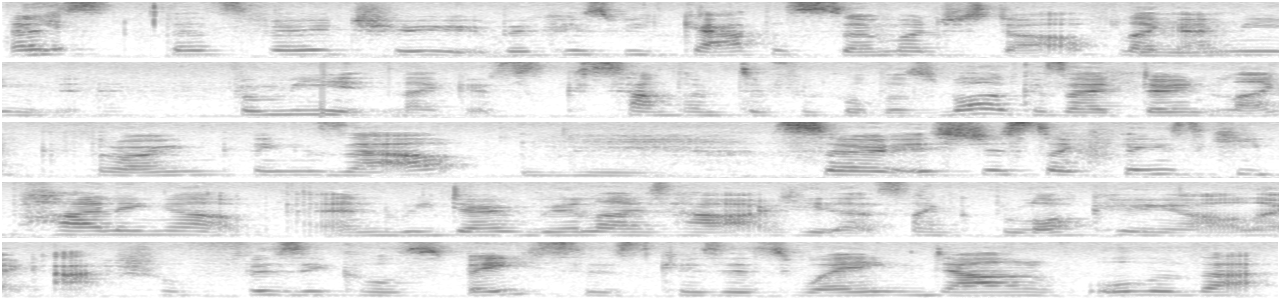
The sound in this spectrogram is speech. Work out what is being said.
That's that's very true because we gather so much stuff. Like I Mm. mean, for me, like it's sometimes difficult as well because I don't like throwing things out. So it's just like things keep piling up, and we don't realize how actually that's like blocking our like actual physical spaces because it's weighing down of all of that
